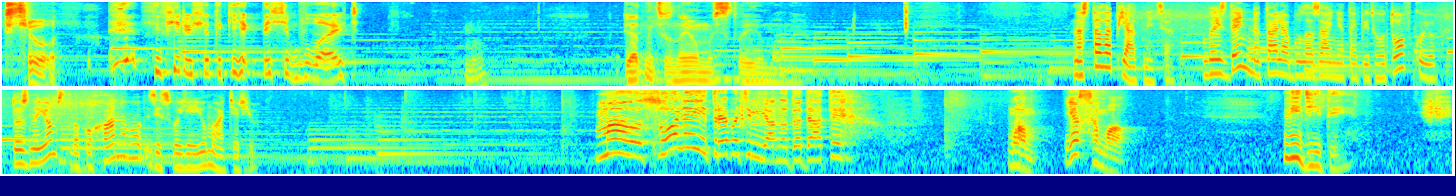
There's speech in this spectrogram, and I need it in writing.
Що? Не вірю, що такі, як ти, ще бувають. Ну, в п'ятницю знайомимось з твоєю мамою. Настала п'ятниця. Весь день Наталя була зайнята підготовкою до знайомства коханого зі своєю матір'ю. Мало солі і треба тім'яну додати. Мам, я сама. Відійди.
